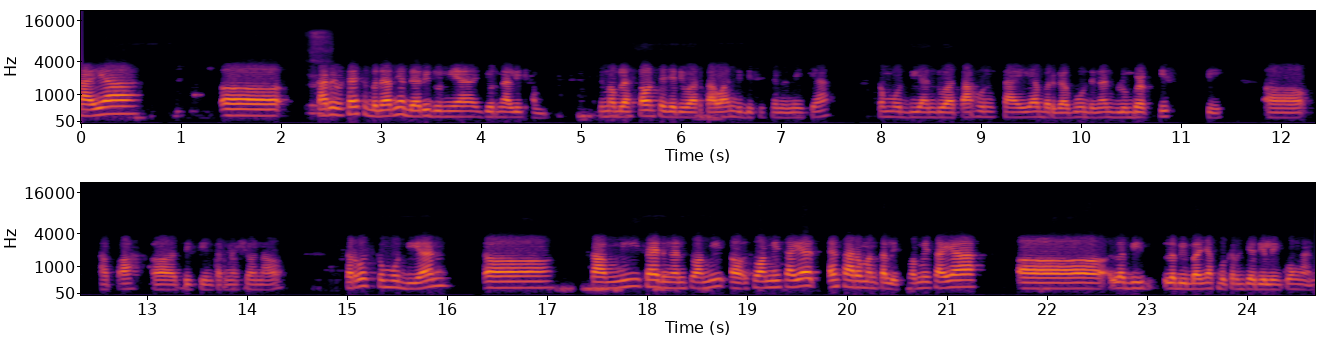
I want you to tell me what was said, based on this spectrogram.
saya uh, karir saya sebenarnya dari dunia jurnalisme. 15 tahun saya jadi wartawan di Bisnis Indonesia. Kemudian dua tahun saya bergabung dengan Bloomberg TV, uh, apa uh, TV internasional. Terus kemudian uh, kami, saya dengan suami, uh, suami saya environmentalist. Suami saya uh, lebih lebih banyak bekerja di lingkungan.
